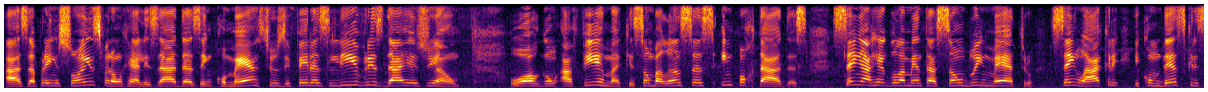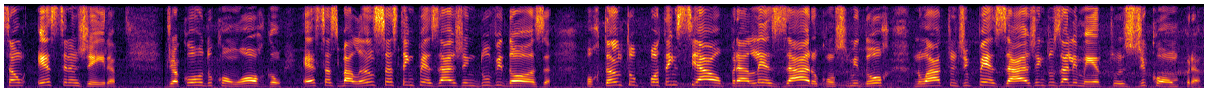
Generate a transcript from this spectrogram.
as apreensões foram realizadas em comércios e feiras livres da região. O órgão afirma que são balanças importadas, sem a regulamentação do Inmetro, sem lacre e com descrição estrangeira. De acordo com o órgão, essas balanças têm pesagem duvidosa, portanto, potencial para lesar o consumidor no ato de pesagem dos alimentos de compra.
